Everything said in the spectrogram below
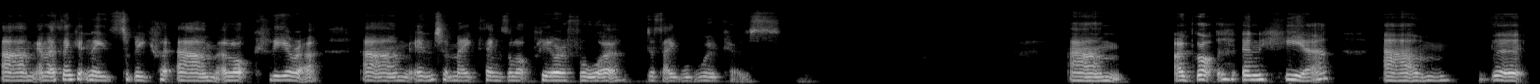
um, and I think it needs to be um, a lot clearer um, and to make things a lot clearer for disabled workers. Um, I've got in here um, that,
